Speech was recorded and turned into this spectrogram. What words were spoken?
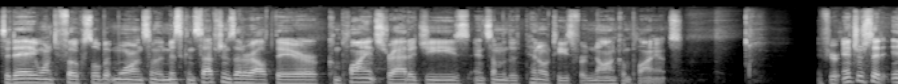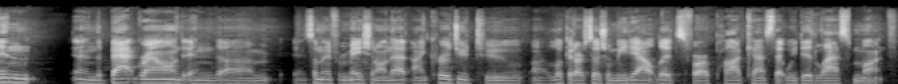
Today, I want to focus a little bit more on some of the misconceptions that are out there, compliance strategies, and some of the penalties for noncompliance if you're interested in in the background and, um, and some information on that, I encourage you to uh, look at our social media outlets for our podcast that we did last month.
